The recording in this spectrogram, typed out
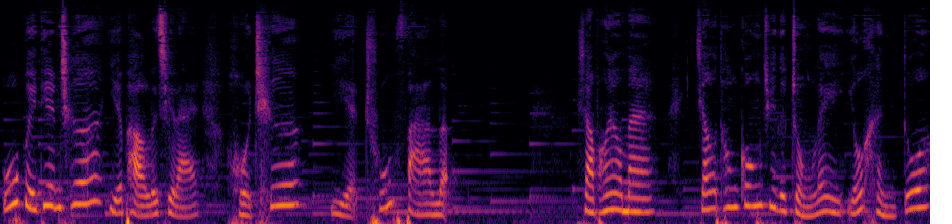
无轨电车也跑了起来，火车也出发了。小朋友们，交通工具的种类有很多，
